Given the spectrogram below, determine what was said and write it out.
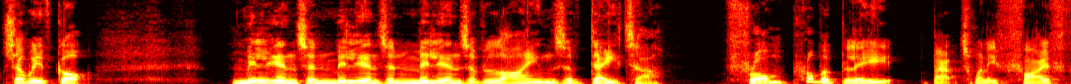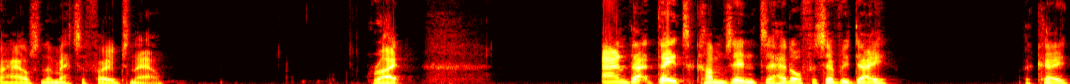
so we've got millions and millions and millions of lines of data from probably about 25,000 emetophobes now, right? And that data comes into head office every day, okay?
